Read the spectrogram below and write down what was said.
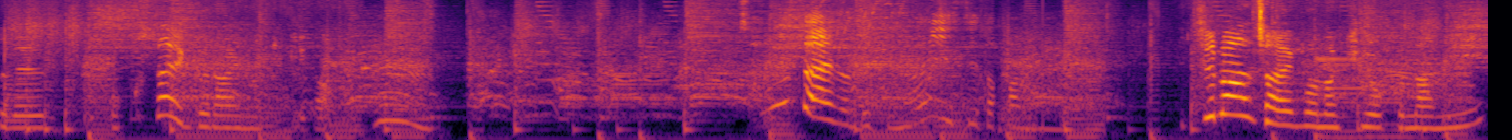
それ6歳ぐらいの時だ。うん。3歳の時何してたかな？一番最後の記憶何？一番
